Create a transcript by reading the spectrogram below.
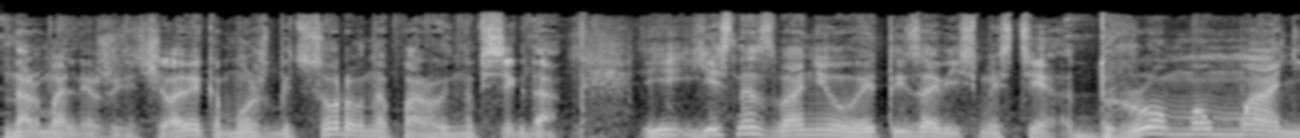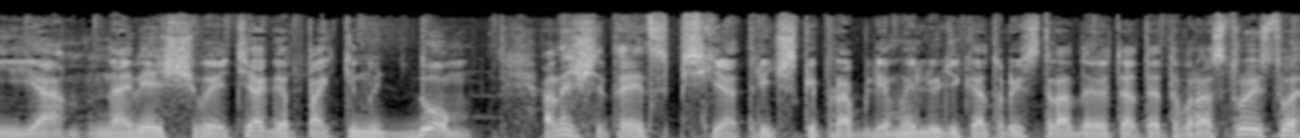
нормальная жизнь человека может быть сорвана порой навсегда. И есть название у этой зависимости — дромомания, навязчивая тяга покинуть дом. Она считается психиатрической проблемой. Люди, которые страдают от этого расстройства,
